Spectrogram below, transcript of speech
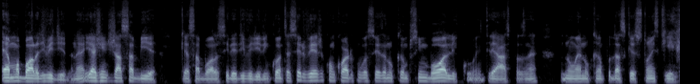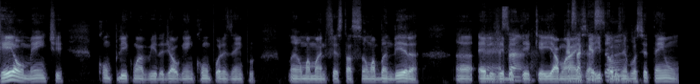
é uma bola dividida, né? E a gente já sabia que essa bola seria dividida. Enquanto é cerveja, concordo com vocês, é no campo simbólico, entre aspas, né? Não é no campo das questões que realmente complicam a vida de alguém, como, por exemplo, né, uma manifestação, uma bandeira uh, LGBTQIA+, essa, essa questão... aí, por exemplo, você tem um,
